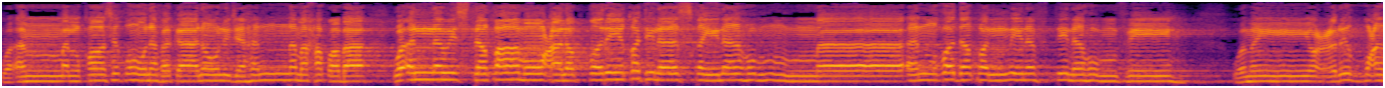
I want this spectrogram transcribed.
وأما القاسطون فكانوا لجهنم حطبا وأن لو استقاموا على الطريقة لأسقيناهم ماء غدقا لنفتنهم فيه. ومن يعرض عن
